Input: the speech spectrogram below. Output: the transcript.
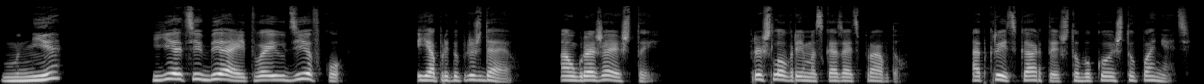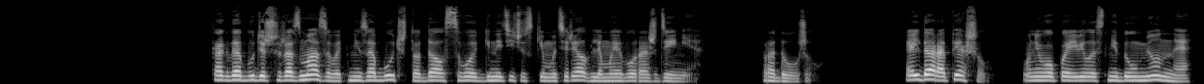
Мне? Я тебя и твою девку...» «Я предупреждаю, а угрожаешь ты. Пришло время сказать правду. Открыть карты, чтобы кое-что понять. Когда будешь размазывать, не забудь, что дал свой генетический материал для моего рождения. Продолжил. Эльдар опешил. У него появилось недоуменное,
